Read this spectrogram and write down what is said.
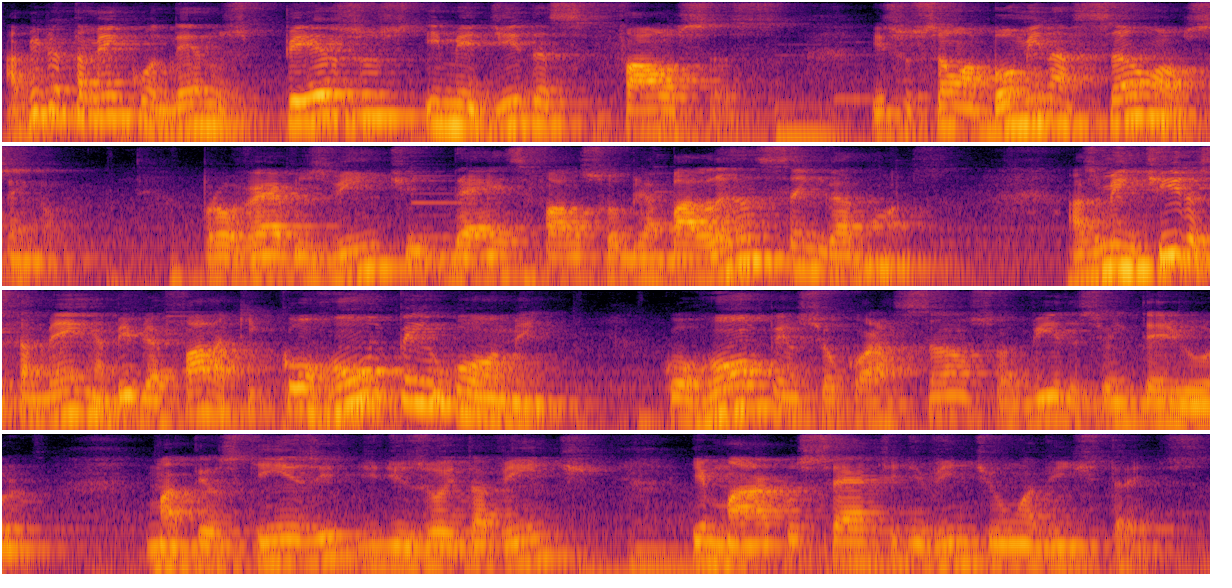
A Bíblia também condena os pesos e medidas falsas. Isso são abominação ao Senhor. Provérbios 20, 10 fala sobre a balança enganosa. As mentiras também, a Bíblia fala que corrompem o homem, corrompem o seu coração, sua vida, seu interior. Mateus 15, de 18 a 20 e Marcos 7, de 21 a 23.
